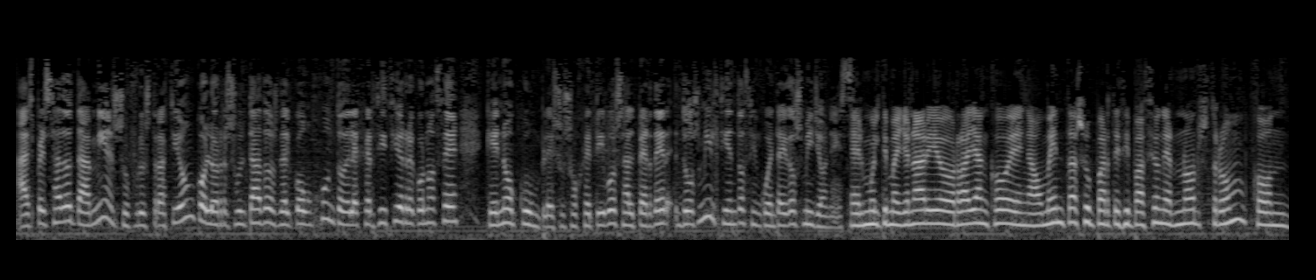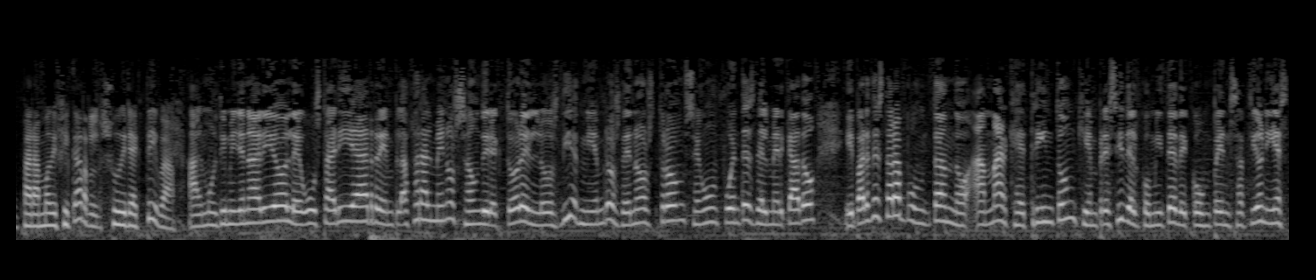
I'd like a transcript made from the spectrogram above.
ha expresado también su frustración con los resultados del conjunto del ejercicio y reconoce que no cumple sus objetivos al perder 2.152 millones. El multimillonario Ryan Cohen aumenta su participación en Nordstrom con, para modificar su directiva. Al multimillonario le gustaría reemplazar al menos a un director en los 10 miembros de Nordstrom, según fuentes del mercado, y parece estar apuntando a Mark Trinton, quien preside el Comité de Compensación y es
